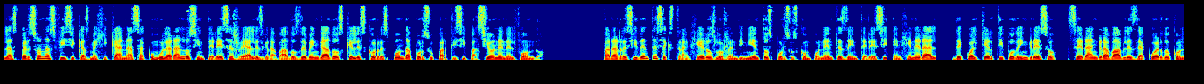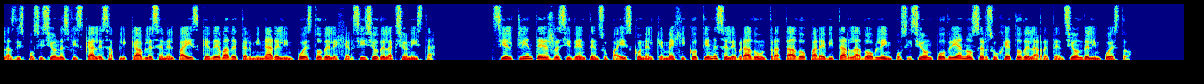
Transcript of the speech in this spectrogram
Las personas físicas mexicanas acumularán los intereses reales grabados de vengados que les corresponda por su participación en el fondo. Para residentes extranjeros los rendimientos por sus componentes de interés y, en general, de cualquier tipo de ingreso, serán grabables de acuerdo con las disposiciones fiscales aplicables en el país que deba determinar el impuesto del ejercicio del accionista. Si el cliente es residente en su país con el que México tiene celebrado un tratado para evitar la doble imposición podría no ser sujeto de la retención del impuesto.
